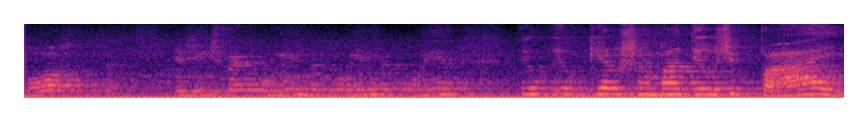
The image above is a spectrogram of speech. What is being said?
importa. E a gente vai correndo, vai correndo, vai correndo. Eu, eu quero chamar Deus de Pai.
